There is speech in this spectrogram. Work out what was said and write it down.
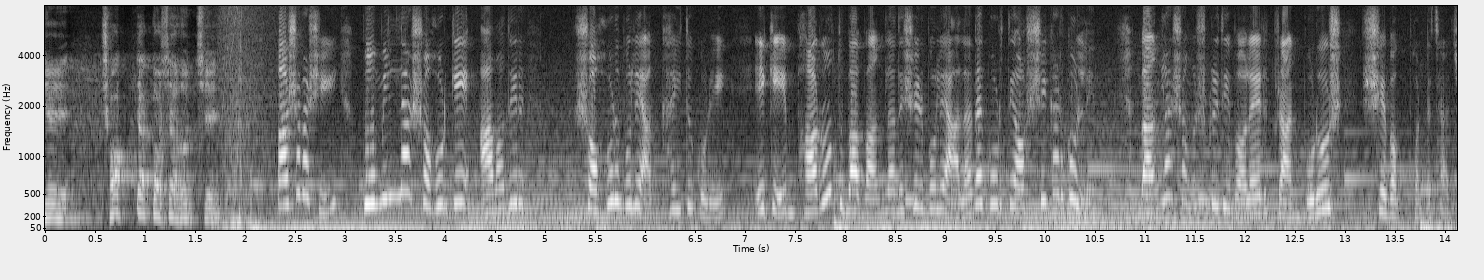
যে ছকটা কষা হচ্ছে। পাশাপাশি কুমিল্লা শহরকে আমাদের শহর বলে আখ্যায়িত করে একে ভারত বা বাংলাদেশের বলে আলাদা করতে অস্বীকার করলেন বাংলা সংস্কৃতি বলয়ের প্রাণপুরুষ সেবক ভট্টাচার্য।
